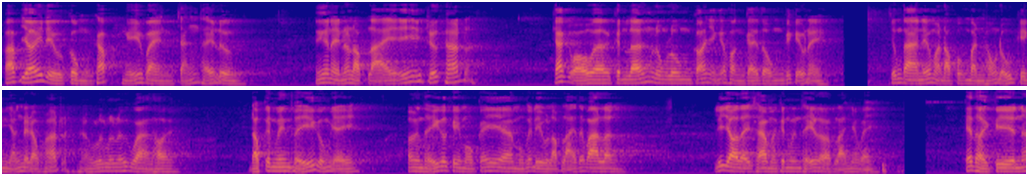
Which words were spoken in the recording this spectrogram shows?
Pháp giới đều cùng khắp nghĩ bàn chẳng thể lường. Những cái này nó lặp lại ý trước hết các bộ ờ, kinh lớn luôn luôn có những cái phần kệ tụng cái kiểu này. Chúng ta nếu mà đọc một mình không đủ kiên nhẫn để đọc hết đọc lướt lướt lướt qua thôi. Đọc kinh nguyên thủy cũng vậy. Kinh nguyên thủy có khi một cái ờ, một cái điều lặp lại tới ba lần. Lý do tại sao mà kinh nguyên thủy là lặp lại như vậy? Cái thời kia nó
